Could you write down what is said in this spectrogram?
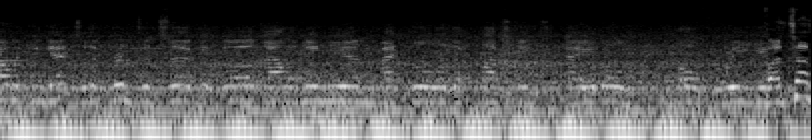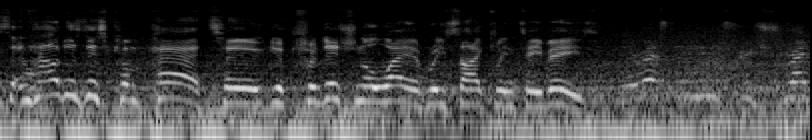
Now we can get to the printed circuit boards, aluminium, metal, other plastics, cable, all for reuse. Fantastic. And how does this compare to your traditional way of recycling TVs? The rest of the industry shred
